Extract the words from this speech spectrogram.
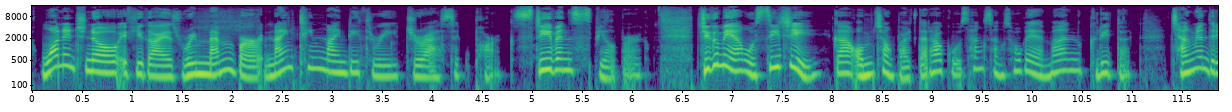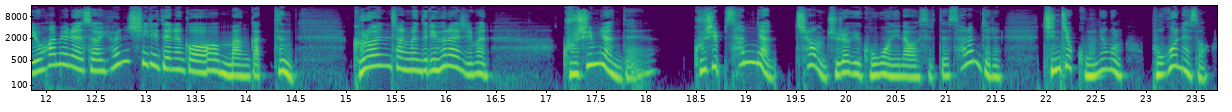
Wanted to know if you guys remember 1993 Jurassic Park, Steven Spielberg. 지금이야 뭐 CG가 엄청 발달하고 상상 속에만 그리던 장면들이 화면에서 현실이 되는 것만 같은 그런 장면들이 흔하지만 90년대, 93년 처음 주라기 공원이 나왔을 때 사람들은 진짜 공룡을 복원해서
